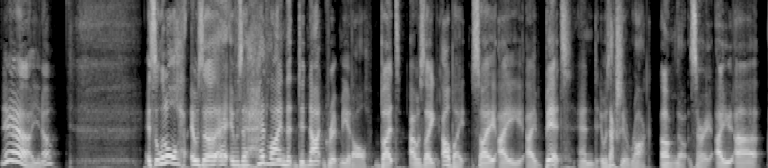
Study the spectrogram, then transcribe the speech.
Yeah, you know. It's a little it was a it was a headline that did not grip me at all, but I was like, I'll bite. So I I, I bit and it was actually a rock. Um no, sorry. I uh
